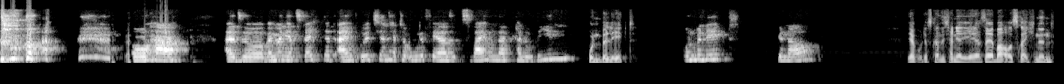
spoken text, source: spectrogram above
Oha. Also, wenn man jetzt rechnet, ein Brötchen hätte ungefähr so 200 Kalorien. Unbelegt? Unbelegt, genau. Ja, gut, das kann sich dann ja jeder selber ausrechnen.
